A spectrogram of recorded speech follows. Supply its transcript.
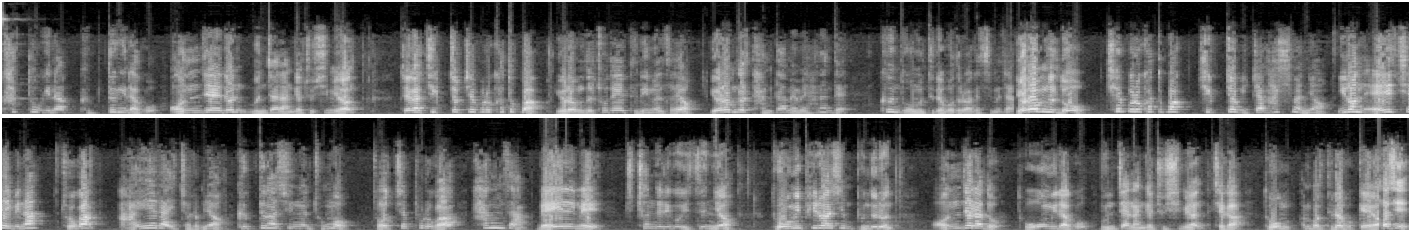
카톡이나 급등이라고 언제든 문자 남겨주시면 제가 직접 체프로 카톡방 여러분들 초대해 드리면서요. 여러분들 단타 매매 하는데 큰 도움을 드려보도록 하겠습니다. 여러분들도 체프로 카톡방 직접 입장하시면요. 이런 HLB나 조각 ILI처럼요. 급등할 수 있는 종목 저 체프로가 항상 매일매일 추천드리고 있으니요. 도움이 필요하신 분들은 언제라도 도움이라고 문자 남겨주시면 제가 도움 한번 드려볼게요. 다시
